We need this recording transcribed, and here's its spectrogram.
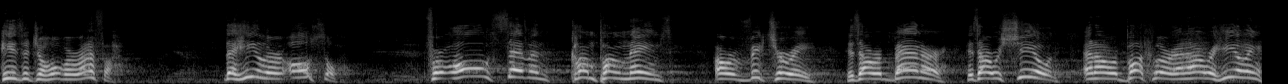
he is a Jehovah Rapha, the healer also. For all seven compound names, our victory, is our banner, is our shield, and our buckler, and our healing,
